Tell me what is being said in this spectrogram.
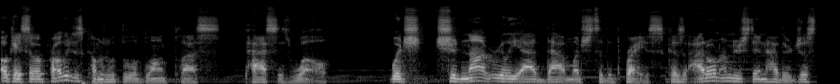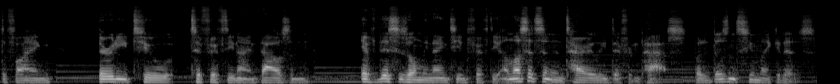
Okay, so it probably just comes with the LeBlanc pass, pass as well which should not really add that much to the price because I don't understand how they're justifying 32 to 59,000 if this is only 1950 unless it's an entirely different pass, but it doesn't seem like it is.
